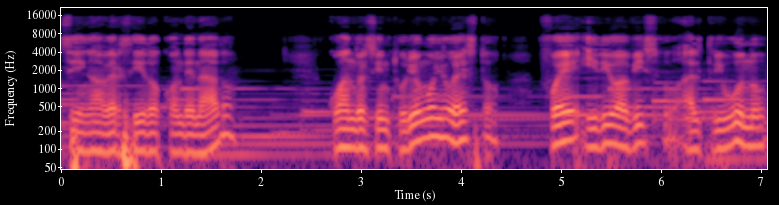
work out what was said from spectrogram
sin haber sido condenado? Cuando el centurión oyó esto, fue y dio aviso al tribuno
